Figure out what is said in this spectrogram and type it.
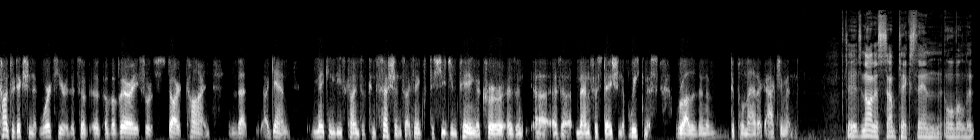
contradiction at work here that's of, of a very sort of stark kind that, again, making these kinds of concessions, I think, to Xi Jinping occur as, an, uh, as a manifestation of weakness rather than of diplomatic acumen. So it's not a subtext then, Orville, that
